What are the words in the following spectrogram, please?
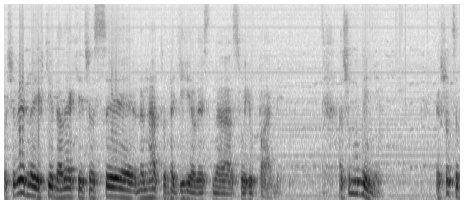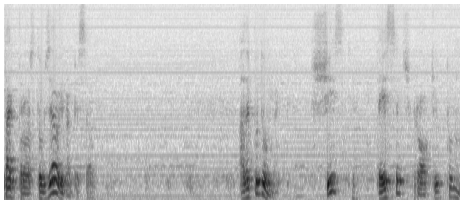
Очевидно, і в ті далекі часи не надто надіялись на свою пам'ять. А чому б і ні? Якщо це так просто, взяв і написав. Але подумайте, 6 тисяч років тому,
